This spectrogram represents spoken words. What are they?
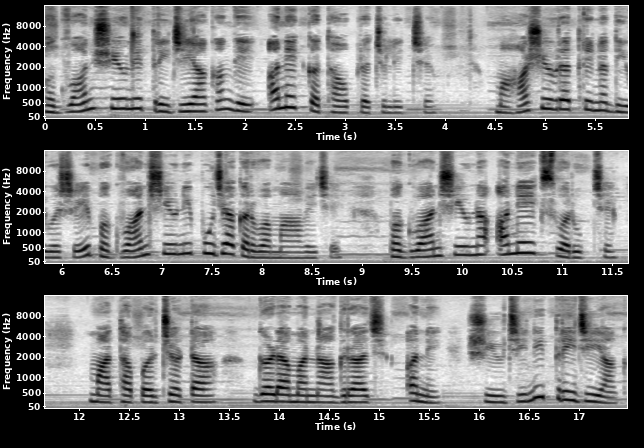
ભગવાન શિવની ત્રીજી આંખ અંગે અનેક કથાઓ પ્રચલિત છે. મહાશિવરાત્રિના દિવસે ભગવાન શિવની પૂજા કરવામાં આવે છે. ભગવાન શિવના અનેક સ્વરૂપ છે. માથા પર જટા, ગળામાં નાગરાજ અને શિવજીની ત્રીજી આંખ.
